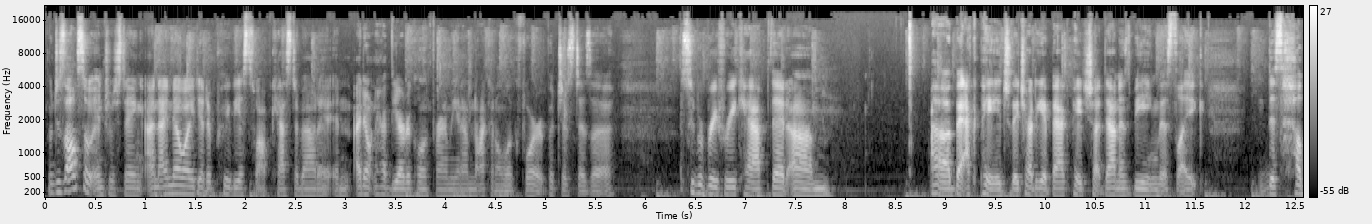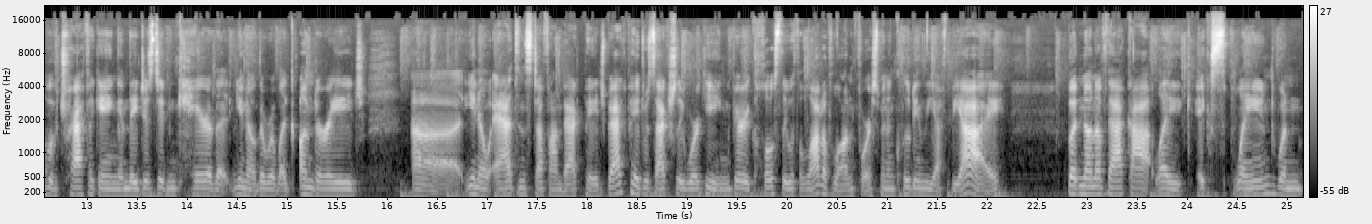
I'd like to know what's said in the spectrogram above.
which is also interesting. And I know I did a previous swapcast about it, and I don't have the article in front of me, and I'm not going to look for it. But just as a super brief recap, that um, uh, Backpage they tried to get Backpage shut down as being this like this hub of trafficking and they just didn't care that you know there were like underage uh, you know ads and stuff on backpage backpage was actually working very closely with a lot of law enforcement including the fbi but none of that got like explained when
